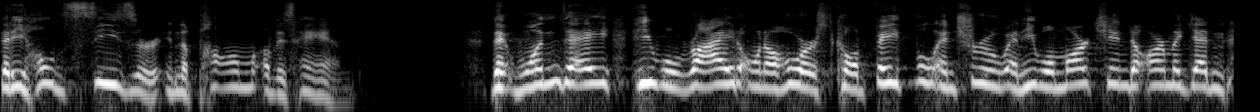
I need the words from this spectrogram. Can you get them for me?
that he holds Caesar in the palm of his hand, that one day he will ride on a horse called Faithful and True and he will march into Armageddon,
